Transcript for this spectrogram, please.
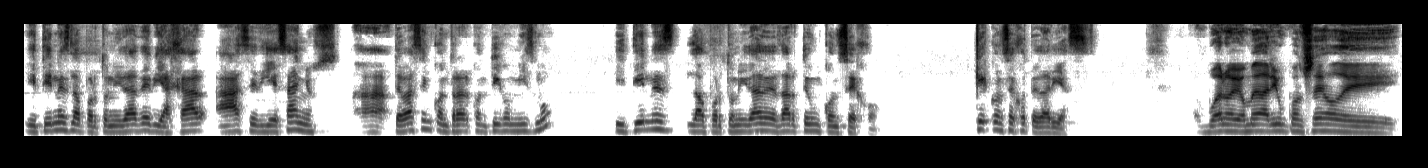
Y tienes la oportunidad de viajar a hace 10 años. Te vas a encontrar contigo mismo y tienes la oportunidad de darte un consejo. ¿Qué consejo te darías? Bueno, yo me daría un consejo de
